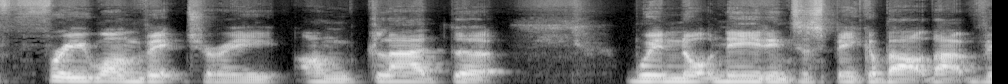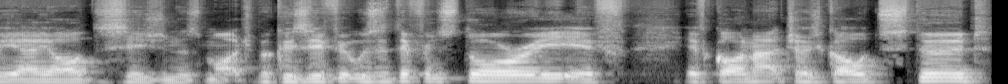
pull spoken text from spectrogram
three-one victory, I'm glad that we're not needing to speak about that VAR decision as much because if it was a different story, if if Garnacho's goal stood,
